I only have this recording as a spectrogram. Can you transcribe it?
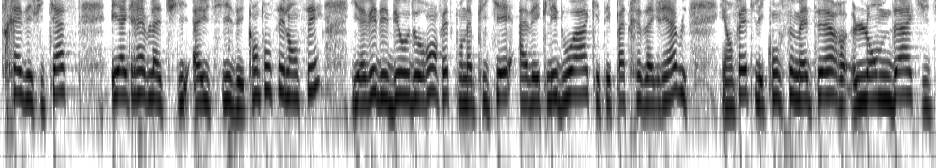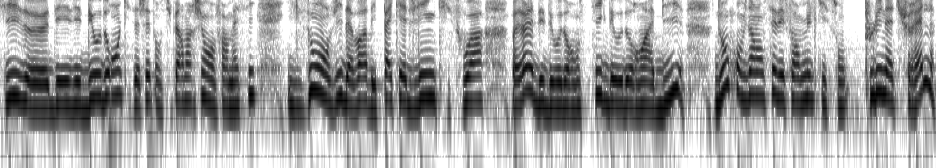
très efficace et agréable à, utiliser. Quand on s'est lancé, il y avait des déodorants, en fait, qu'on appliquait avec les doigts, qui n'étaient pas très agréables. Et en fait, les consommateurs lambda qui utilisent euh, des, des déodorants qu'ils achètent en supermarché ou en pharmacie, ils ont envie d'avoir des packaging qui soient, bah voilà, des déodorants stick, déodorants à billes. Donc, on vient lancer des formules qui sont plus naturelles.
